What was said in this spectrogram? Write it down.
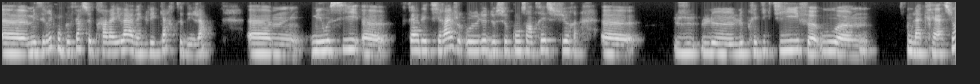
mais c'est vrai qu'on peut faire ce travail-là avec les cartes déjà. Euh, mais aussi euh, faire des tirages au lieu de se concentrer sur euh, le, prédictif ou ou la création,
